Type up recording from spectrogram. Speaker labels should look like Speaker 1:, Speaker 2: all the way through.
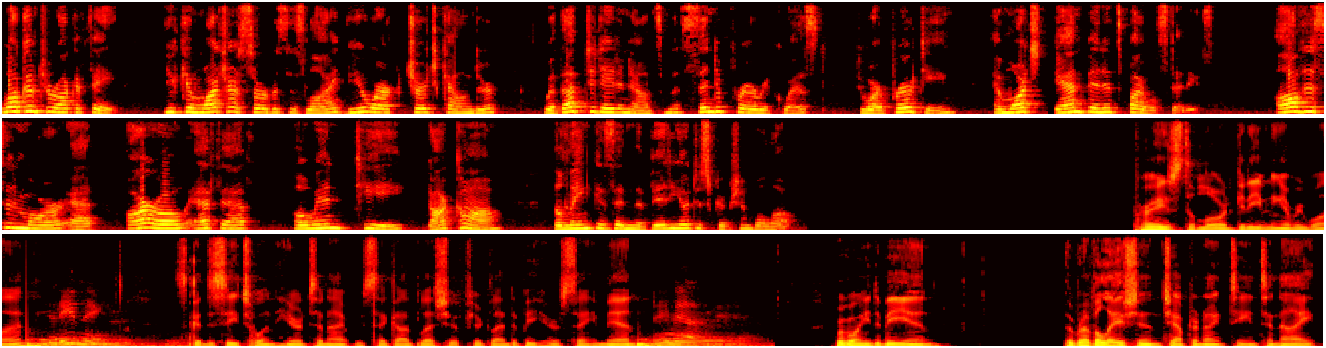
Speaker 1: Welcome to Rock of Faith. You can watch our services live, view our church calendar with up to date announcements, send a prayer request to our prayer team, and watch Dan Bennett's Bible studies. All this and more at roffont.com. The link is in the video description below.
Speaker 2: Praise the Lord. Good evening, everyone.
Speaker 3: Good evening.
Speaker 2: It's good to see each one here tonight. We say God bless you. If you're glad to be here, say amen.
Speaker 3: Amen.
Speaker 2: We're going to be in the Revelation chapter 19 tonight.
